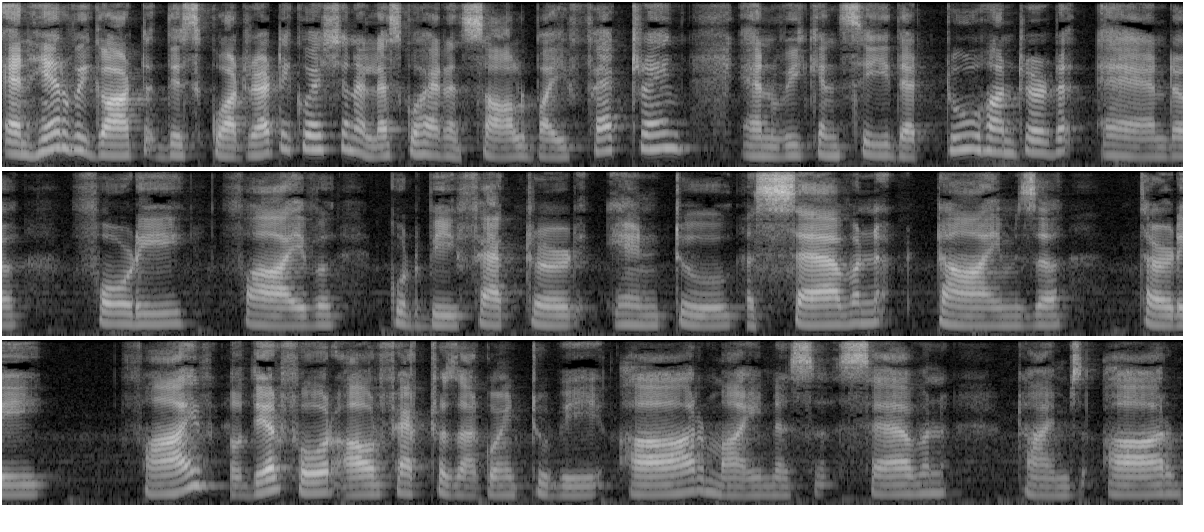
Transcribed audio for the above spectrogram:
And here we got this quadratic equation and let's go ahead and solve by factoring and we can see that 245 could be factored into 7 times 35 So therefore our factors are going to be r minus 7 times r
